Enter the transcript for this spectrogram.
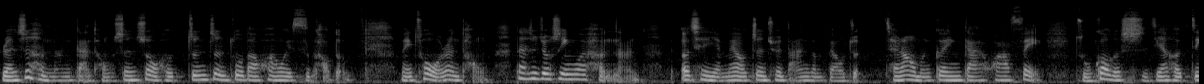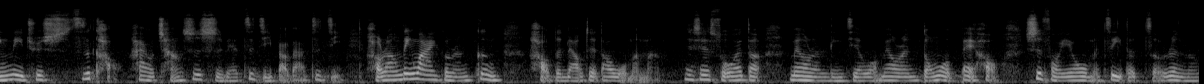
人是很难感同身受和真正做到换位思考的，没错，我认同。但是就是因为很难，而且也没有正确答案跟标准，才让我们更应该花费足够的时间和精力去思考，还有尝试识别自己表达自己，好让另外一个人更好的了解到我们嘛。那些所谓的没有人理解我、没有人懂我背后，是否也有我们自己的责任呢？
